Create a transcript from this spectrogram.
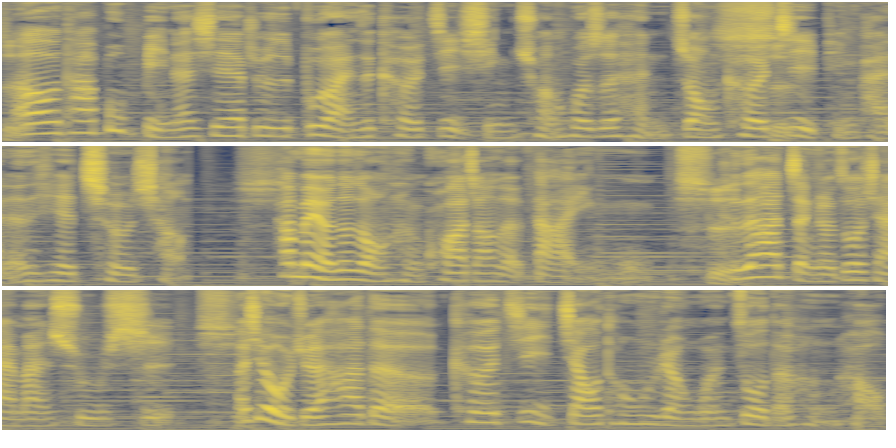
然后它不比那些就是不管是科技新创或是很重科技品牌的那些车厂，它没有那种很夸张的大荧幕，是，可是它整个做起来蛮舒适，而且我觉得它的科技交通人文做得很好，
